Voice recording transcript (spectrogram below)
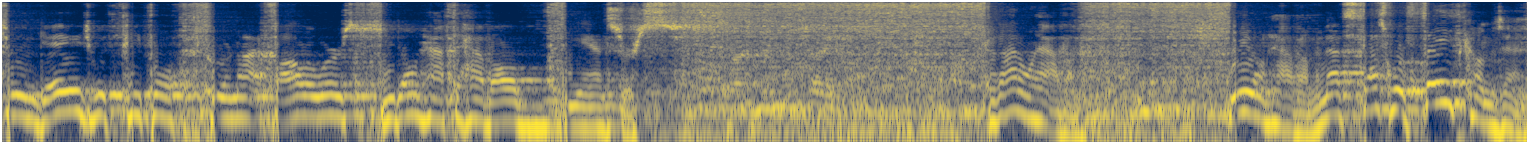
to engage with people who are not followers, you don't have to have all the answers. Because I don't have them. We don't have them. And that's, that's where faith comes in.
